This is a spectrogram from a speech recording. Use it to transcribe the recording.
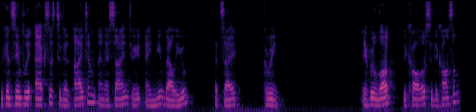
we can simply access to that item and assign to it a new value, let's say green. If we log the colors to the console,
